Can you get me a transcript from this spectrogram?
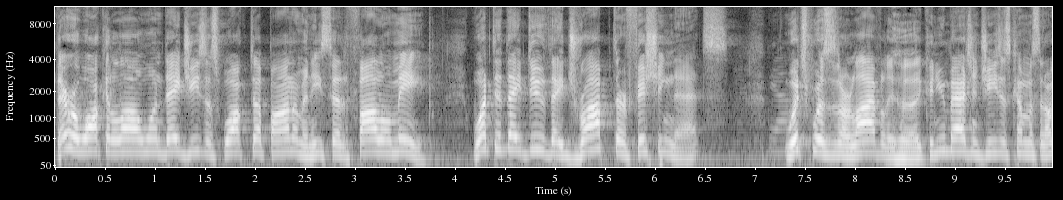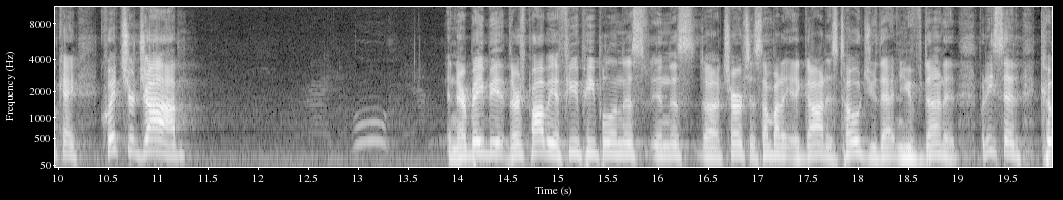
They were walking along one day. Jesus walked up on them and he said, Follow me. What did they do? They dropped their fishing nets, yeah. which was their livelihood. Can you imagine Jesus coming and said, okay, quit your job? And there may be, there's probably a few people in this in this uh, church that somebody God has told you that and you've done it. But He said, uh,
